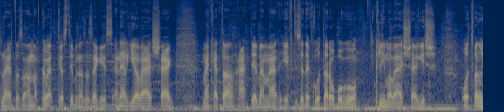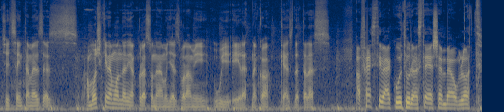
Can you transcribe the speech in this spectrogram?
lehet az annak következtében az az egész energiaválság, meg hát a háttérben már évtizedek óta robogó klímaválság is ott van, úgyhogy szerintem ez, ez, ha most kéne mondani, akkor azt mondanám, hogy ez valami új életnek a kezdete lesz a fesztivál kultúra az teljesen beomlott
